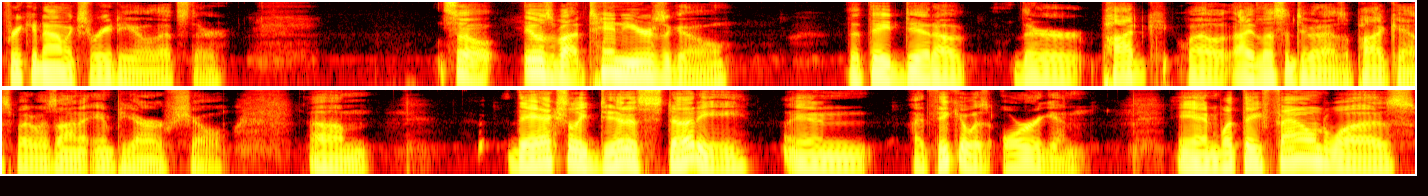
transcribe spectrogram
Freakonomics Radio. That's there. So it was about ten years ago that they did a their pod. Well, I listened to it as a podcast, but it was on an NPR show. Um, they actually did a study in I think it was Oregon, and what they found was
